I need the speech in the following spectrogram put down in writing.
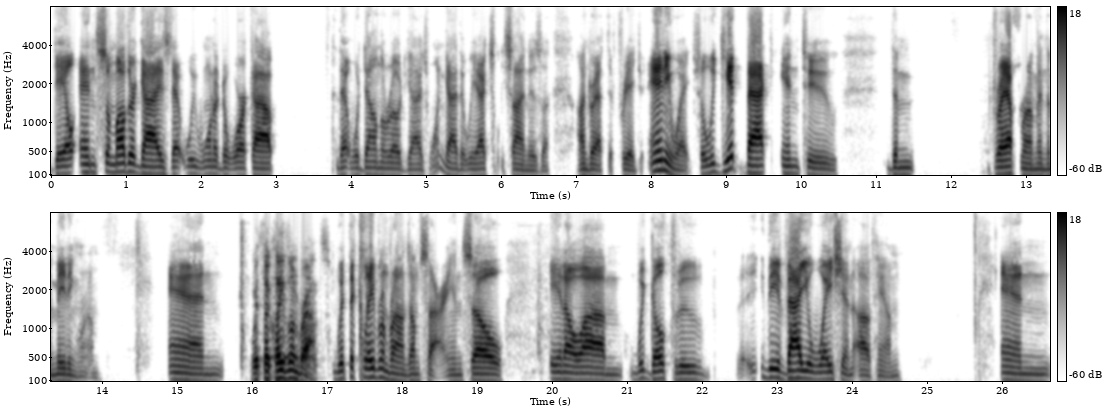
Dale and some other guys that we wanted to work out that were down the road guys. One guy that we actually signed as a undrafted free agent. Anyway, so we get back into the draft room in the meeting room, and with the Cleveland Browns. With the Cleveland Browns, I'm sorry. And so, you know, um, we go through the evaluation of him, and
